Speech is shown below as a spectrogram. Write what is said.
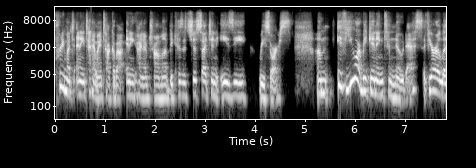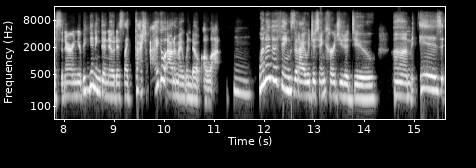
pretty much anytime I talk about any kind of trauma, because it's just such an easy resource. Um, if you are beginning to notice, if you're a listener and you're beginning to notice, like, gosh, I go out of my window a lot. Mm. One of the things that I would just encourage you to do um, is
